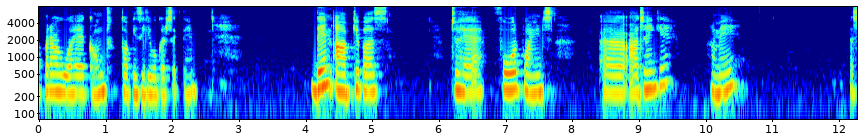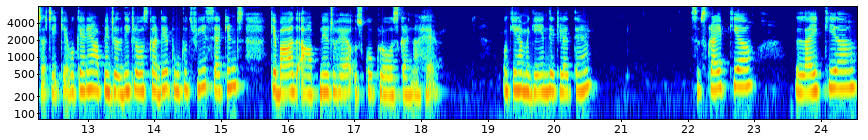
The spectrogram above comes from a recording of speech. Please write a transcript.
पड़ा हुआ है अकाउंट तो आप इजीली वो कर सकते हैं। देन आपके पास जो है फोर पॉइंट्स आ जाएँगे हमें। अच्छा ठीक है। वो कह रहे हैं, आपने जल्दी क्लोज़ कर दिया। टू टू थ्री सेकेंड्स के बाद आपने जो है, उसको क्लोज़ करना है। ओके हम अगेन देख लेते हैं। सब्सक्राइब किया लाइक किया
